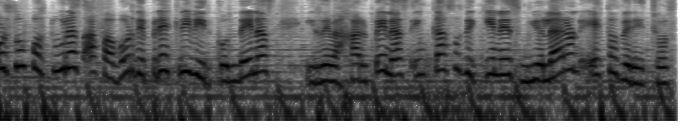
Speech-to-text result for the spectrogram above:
por sus posturas a favor de prescribir condenas y rebajar penas en casos de quienes violaron estos derechos.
